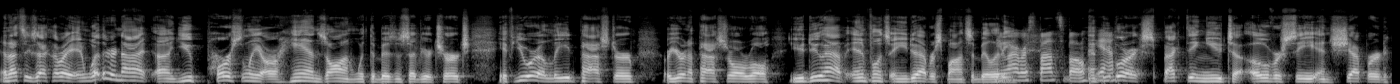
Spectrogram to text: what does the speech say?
And that's exactly right. And whether or not uh, you personally are hands on with the business of your church, if you are a lead pastor or you're in a pastoral role, you do have influence and you do have responsibility. You are responsible. And yeah. people are expecting you to oversee and shepherd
